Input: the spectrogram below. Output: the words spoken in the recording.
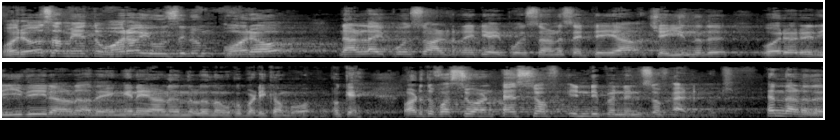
ഓരോ സമയത്ത് ഓരോ യൂസിലും ഓരോ നള്ള ഹൈപ്പോസും ആൾട്ടർനേറ്റീവ് ഹൈപ്പോസും ആണ് സെറ്റ് ചെയ്യുക ചെയ്യുന്നത്. ഓരോരോ രീതിയിലാണ് അത് എങ്ങനെയാണ് എന്നുള്ളത് നമുക്ക് പഠിക്കാൻ പോവാം. ഓക്കെ അടുത്ത first one test of independence of attribute എന്താണിത്?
